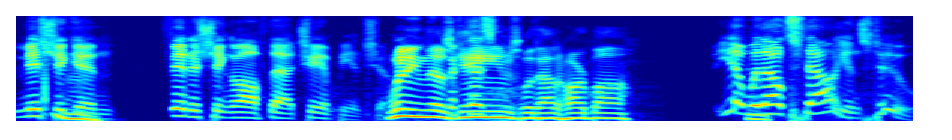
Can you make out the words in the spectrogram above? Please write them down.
Michigan finishing off that championship. Winning those Because- games without Harbaugh. Yeah, without Stalions too.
